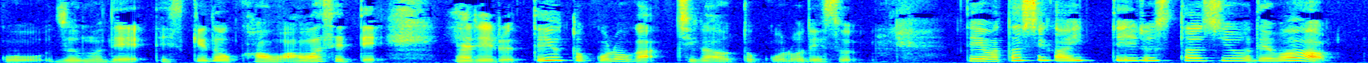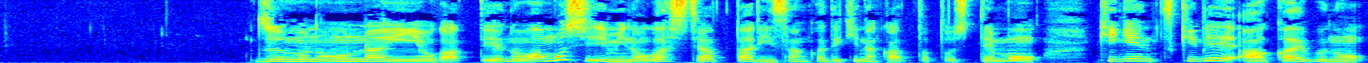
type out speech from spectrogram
こう、ズームでですけど、顔を合わせてやれるっていうところが違うところです。で、私が行っているスタジオでは、ズームのオンラインヨガっていうのは、もし見逃しちゃったり参加できなかったとしても、期限付きでアーカイブの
